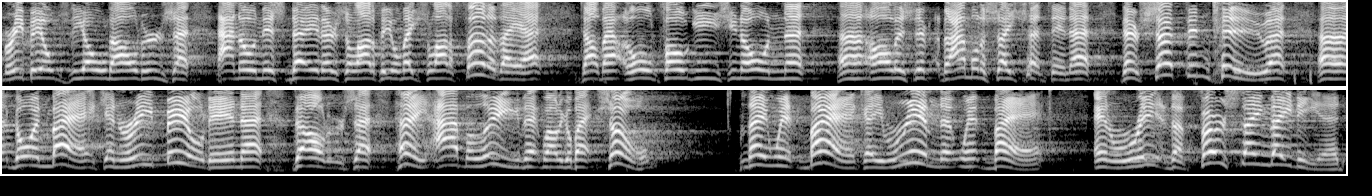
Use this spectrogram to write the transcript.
rebuilds the old altars. Uh, I know in this day there's a lot of people makes a lot of fun of that. Talk about old fogies, you know, and uh, all this different. But I'm going to say something. Uh, there's something to uh, uh going back and rebuilding uh, the altars. Uh, hey, I believe that. Well, to go back. So they went back. A remnant went back, and re- the first thing they did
